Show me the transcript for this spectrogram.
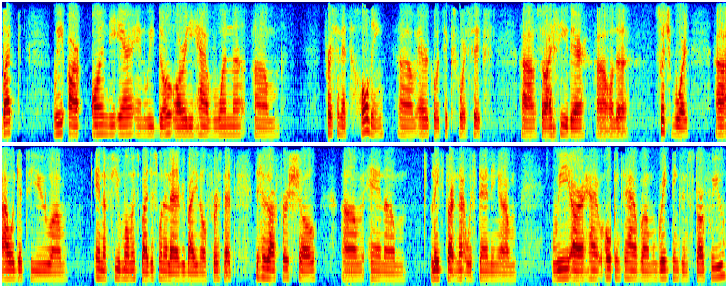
but we are on the air, and we do already have one um, person that's holding um, area code six four six. Uh, so I see you there uh, on the switchboard. Uh, I will get to you um, in a few moments, but I just want to let everybody know first that this is our first show, um, and um, late start notwithstanding, um, we are ha- hoping to have um, great things in store for you.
